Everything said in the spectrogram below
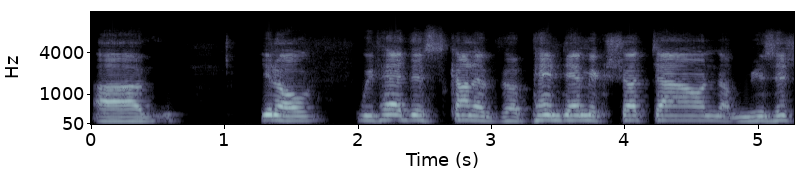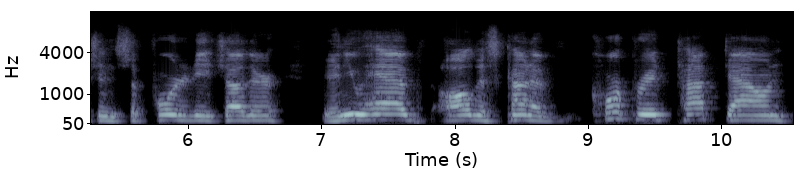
uh, you know, we've had this kind of pandemic shutdown. Musicians supported each other, and you have all this kind of corporate top-down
